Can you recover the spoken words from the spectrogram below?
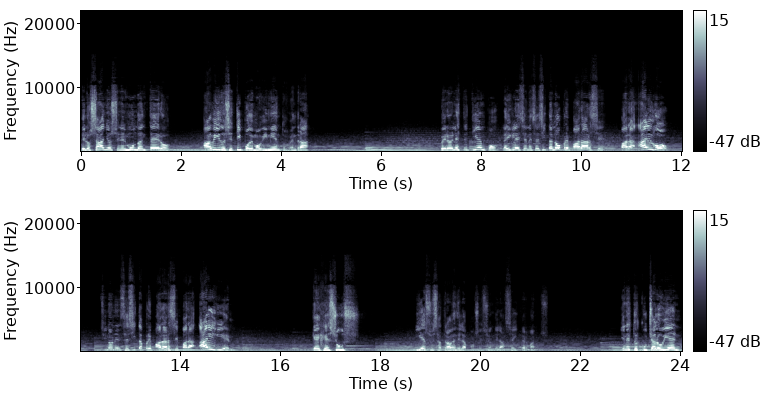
de los años en el mundo entero ha habido ese tipo de movimientos, ¿vendrá? Pero en este tiempo la iglesia necesita no prepararse para algo, sino necesita prepararse para alguien, que es Jesús. Y eso es a través de la posesión del aceite, hermanos. Y en esto escúchalo bien.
